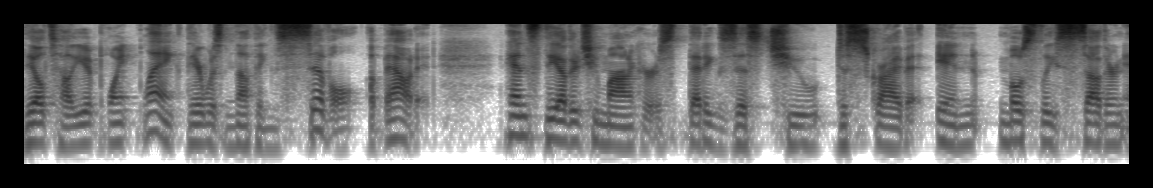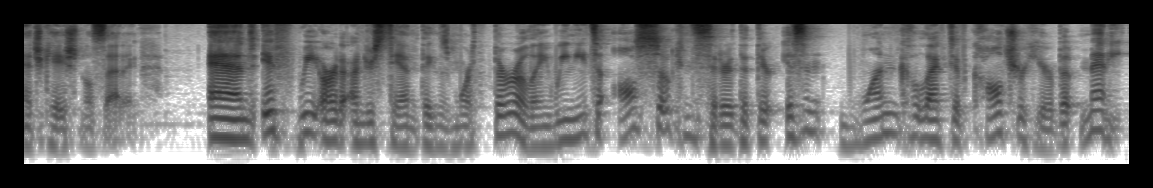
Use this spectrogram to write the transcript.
They'll tell you point blank there was nothing civil about it hence the other two monikers that exist to describe it in mostly Southern educational setting. And if we are to understand things more thoroughly, we need to also consider that there isn't one collective culture here, but many.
